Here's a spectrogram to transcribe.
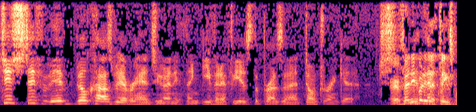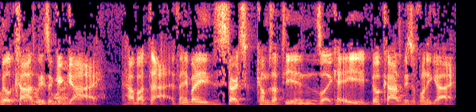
just if if Bill Cosby ever hands you anything, even if he is the president, don't drink it. Just Or if anybody that thinks Bill Cosby's a good guy, how about that? If anybody starts comes up to you and is like, "Hey, Bill Cosby's a funny guy,"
